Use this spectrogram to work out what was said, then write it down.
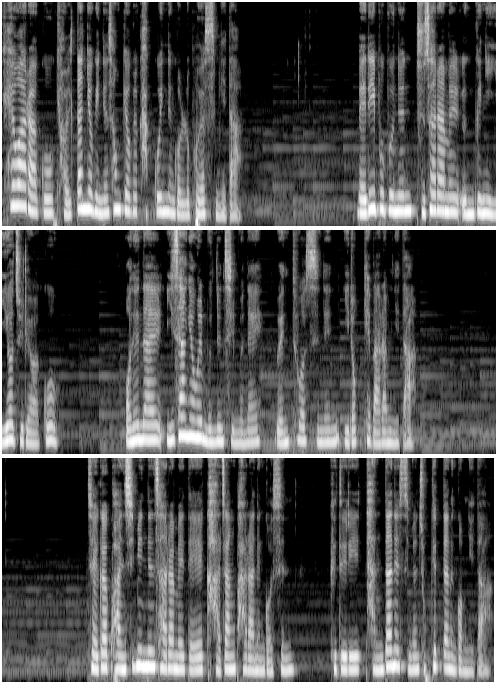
쾌활하고 결단력 있는 성격을 갖고 있는 걸로 보였습니다. 메리 부부는 두 사람을 은근히 이어주려 하고 어느 날 이상형을 묻는 질문에 웬투어스는 이렇게 말합니다. 제가 관심 있는 사람에 대해 가장 바라는 것은 그들이 단단했으면 좋겠다는 겁니다.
